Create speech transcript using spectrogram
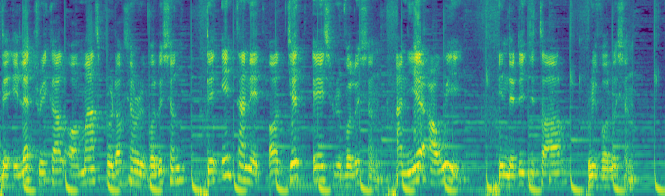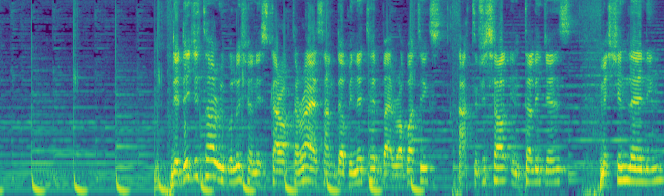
the electrical or mass production revolution, the internet or jet age revolution, and here are we in the digital revolution. The digital revolution is characterized and dominated by robotics, artificial intelligence, machine learning,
